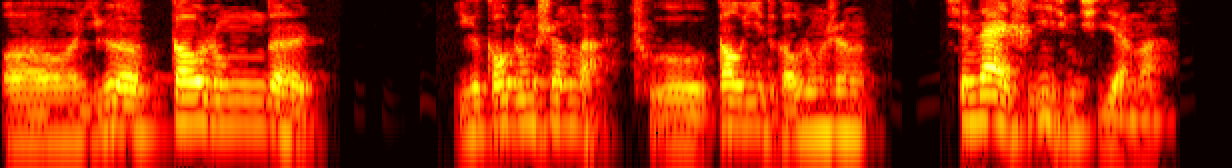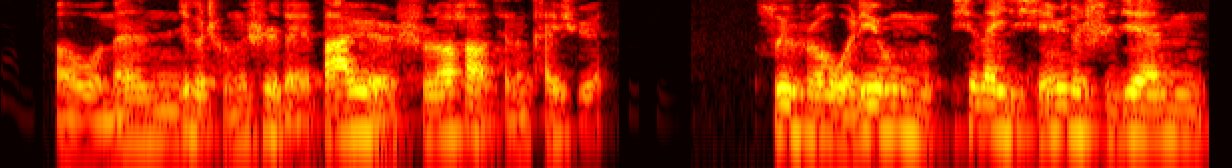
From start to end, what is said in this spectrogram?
呃，一个高中的一个高中生吧，初高一的高中生，现在是疫情期间嘛。呃，我们这个城市得八月十多号才能开学，所以说我利用现在一些闲余的时间，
